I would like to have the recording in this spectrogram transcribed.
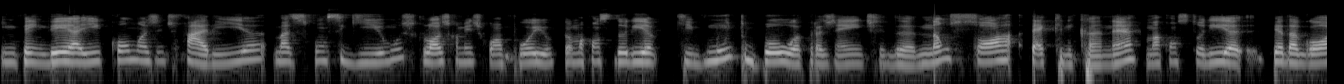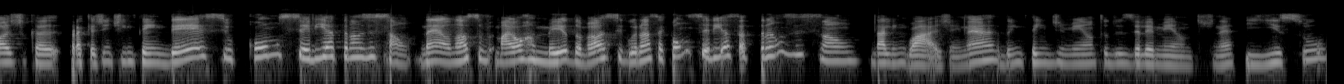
entender aí como a gente faria, mas conseguimos, logicamente com apoio, foi uma consultoria que muito boa para gente, não só técnica, né? Uma consultoria pedagógica para que a gente entendesse como seria a transição, né? O nosso maior medo, a maior segurança é como seria essa transição da linguagem, né? Do entendimento dos elementos, né? E isso,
